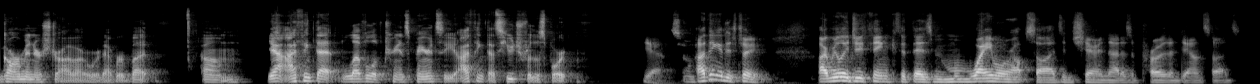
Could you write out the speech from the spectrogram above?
Garmin or Strava or whatever. But um, yeah, I think that level of transparency, I think that's huge for the sport. Yeah, so I think it is too. I really do think that there's m- way more upsides in sharing that as a pro than downsides,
